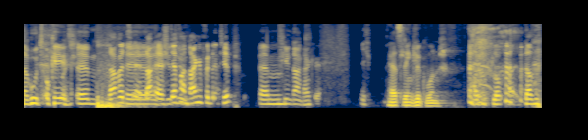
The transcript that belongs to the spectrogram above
Na gut, okay. Ähm, David, äh, Äh, da, äh. Stefan, danke für den Tipp. Ähm, Vielen Dank. Danke. herzlichen Glückwunsch. Doesn't float, my, doesn't,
